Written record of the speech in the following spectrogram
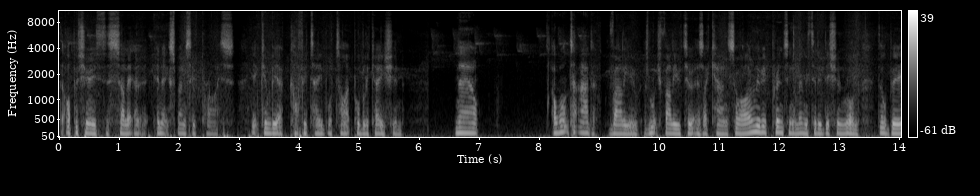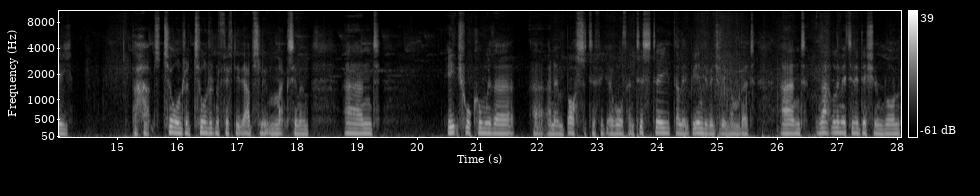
the opportunity to sell it at an inexpensive price. It can be a coffee table type publication. Now, I want to add value, as much value to it as I can, so I'll only be printing a limited edition run. There'll be perhaps 200, 250 the absolute maximum, and each will come with a, an embossed certificate of authenticity. They'll be individually numbered, and that limited edition run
